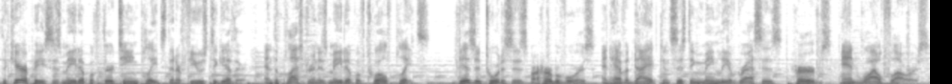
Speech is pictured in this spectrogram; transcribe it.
The carapace is made up of 13 plates that are fused together, and the plastron is made up of 12 plates. Desert tortoises are herbivores and have a diet consisting mainly of grasses, herbs, and wildflowers.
